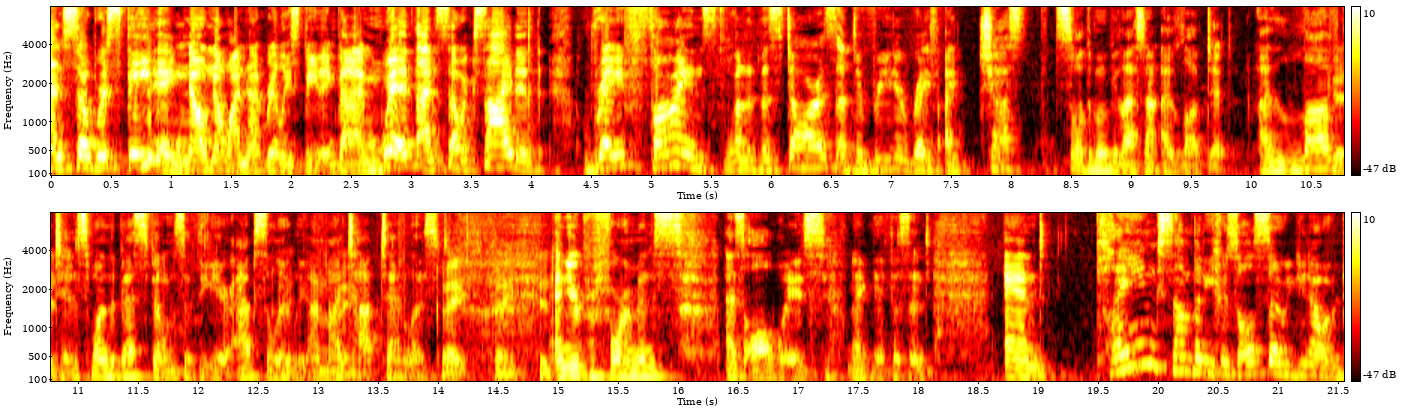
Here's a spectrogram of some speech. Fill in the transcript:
And so we're speeding. No, no, I'm not really speeding, but I'm with. I'm so excited. Rafe Fiennes one of the stars of the reader. Rafe, I just saw the movie last night. I loved it. I loved Good. it. It's one of the best films of the year. Absolutely, Great, on my great. top ten list. Great, great, good. And your performance, as always, magnificent. And playing somebody who's also, you know,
